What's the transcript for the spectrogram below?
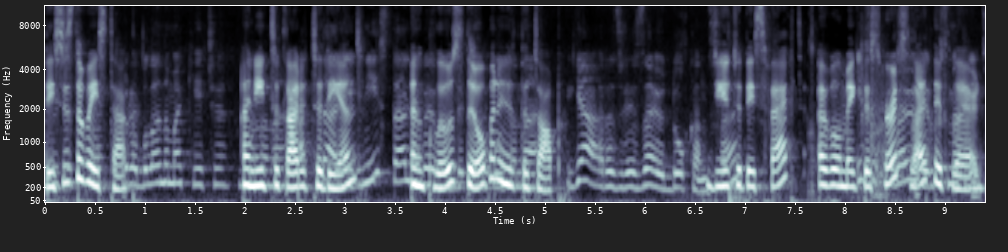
This is the waist tuck. I need to cut it to the end and close the opening at the top. Due to this fact, I will make the skirt slightly flared.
